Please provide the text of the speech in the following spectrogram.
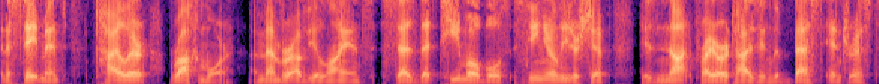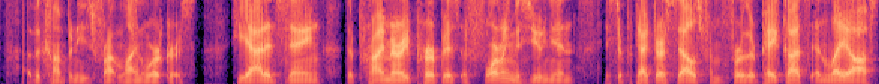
In a statement, Tyler Roquemore, a member of the alliance, says that T Mobile's senior leadership is not prioritizing the best interest of the company's frontline workers. He added, saying, The primary purpose of forming this union is to protect ourselves from further pay cuts and layoffs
